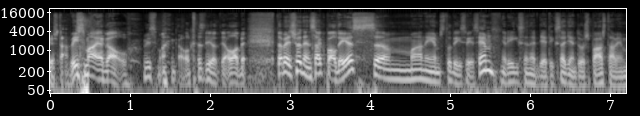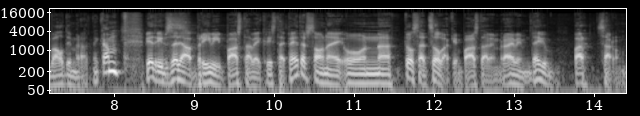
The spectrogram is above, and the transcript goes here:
Tieši tā, viss māja galva. Viss māja galva. Tas ļoti labi. Tāpēc šodien saku paldies um, maniem studijas viesiem, Rīgas enerģētikas aģentūras pārstāvim Valdim Ratnikam, Biedrības zaļā brīvība pārstāvēja Kristai Petersonai un uh, pilsētas cilvēkiem pārstāvim Raivim Devim par sarunu.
